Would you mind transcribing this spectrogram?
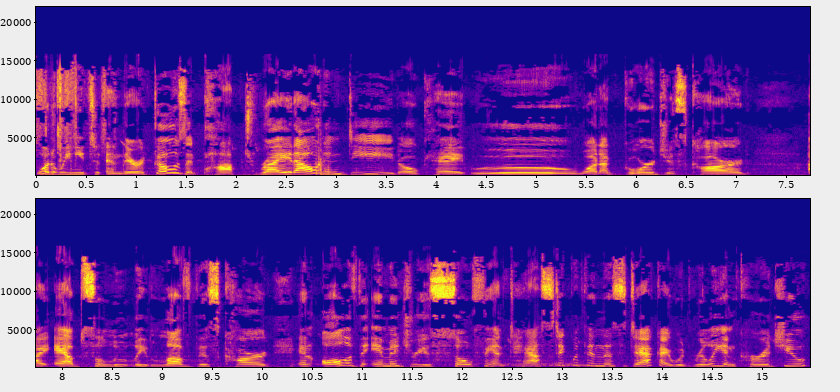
What do we need to, and there it goes. It popped right out indeed. Okay. Ooh, what a gorgeous card. I absolutely love this card and all of the imagery is so fantastic within this deck. I would really encourage you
